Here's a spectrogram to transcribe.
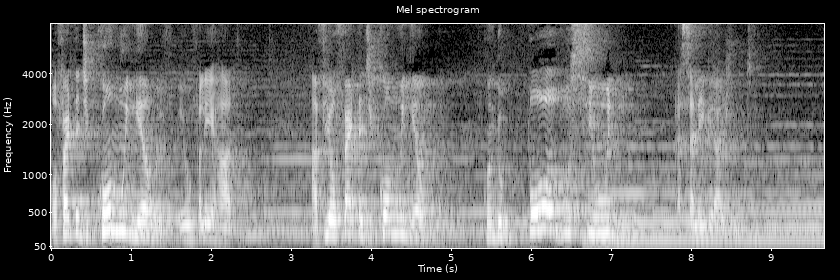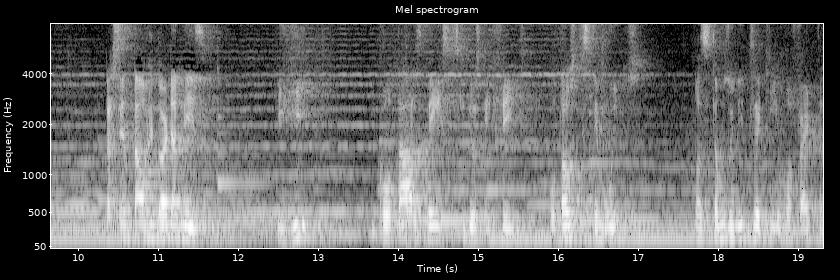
oferta de comunhão, eu, falei errado. Havia oferta de comunhão, quando o povo se une para se alegrar junto, para sentar ao redor da mesa e rir e contar as bênçãos que Deus tem feito, contar os testemunhos. Nós estamos unidos aqui em uma oferta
